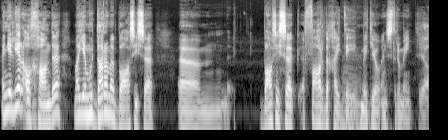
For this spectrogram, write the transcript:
En jy leer al gaande, maar jy moet darm 'n basiese ehm um, basiese vaardigheid hê Mm. met jou instrument. Ja.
